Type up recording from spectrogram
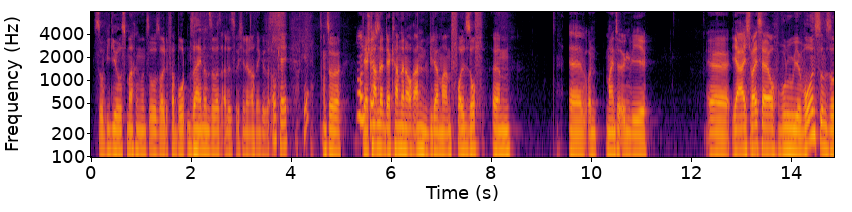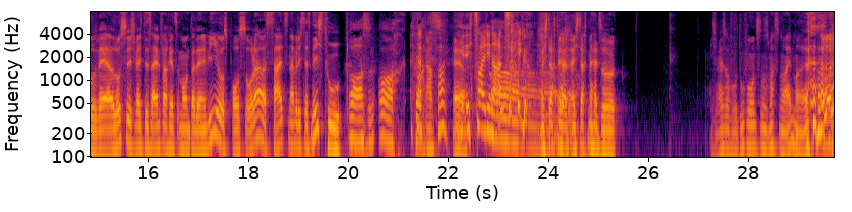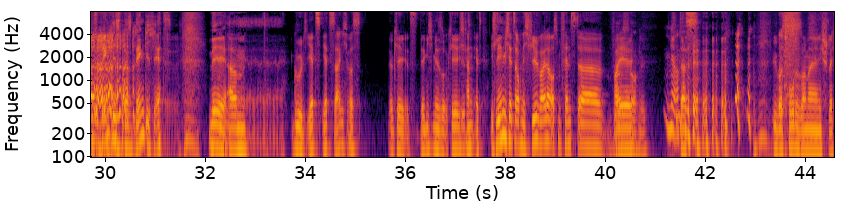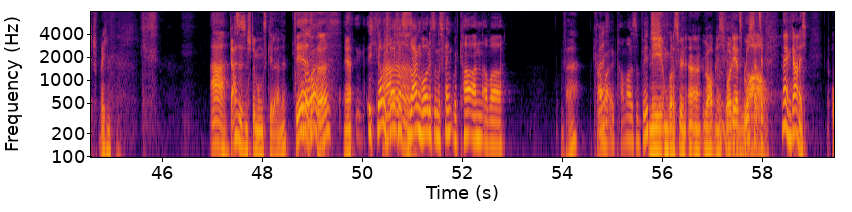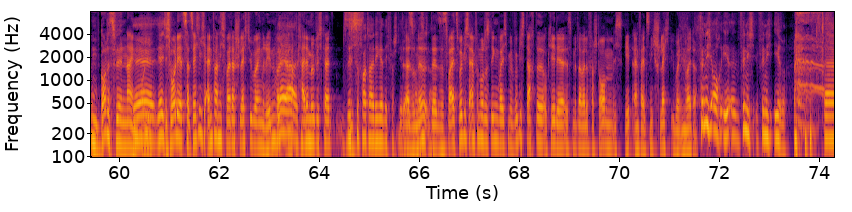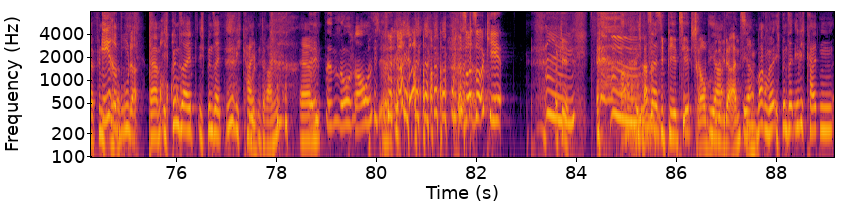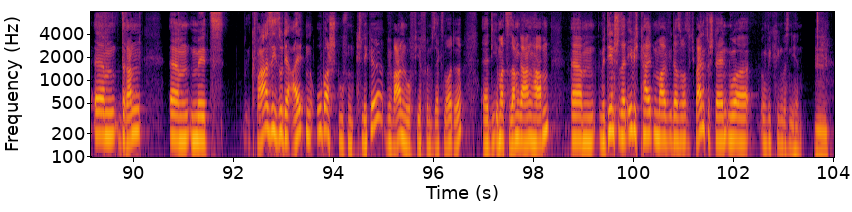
so Videos machen und so sollte verboten sein und sowas alles, wo ich mir dann auch denke, so, okay. okay. Und so, Und der tschüss. kam dann, der kam dann auch an, wieder mal im Vollsuff ähm, äh, und meinte irgendwie, Äh, ja, ich weiß ja auch, wo du hier wohnst und so. Wäre lustig, wenn ich das einfach jetzt immer unter deine Videos poste, oder? Was zahlst du, damit ich das nicht tue? Oh, so, oh Gott. Ernsthaft? Ja, ja. Ich zahle dir eine Anzeige. Und ich dachte mir halt, ich dachte mir halt so, ich weiß auch, wo du wohnst und das machst du nur einmal. Das denke ich, das denke ich jetzt. Nee, ähm, gut, jetzt, jetzt sage ich was. Okay, jetzt denke ich mir so, okay, ich Jetzt- kann jetzt, ich lehne mich jetzt auch nicht viel weiter aus dem Fenster, Weiß ich auch weil nicht. Ja. das über Tote soll man ja nicht schlecht sprechen. Ah, Das ist ein Stimmungskiller, ne? der ist Oh. das. Ja. Ich glaube, ich weiß, was Ah. du sagen wolltest und es fängt mit K an, aber Was? Karma, Karma ist a bitch. Nee, um Gottes Willen, äh, äh, überhaupt nicht. Ich wollte jetzt bloß Wow. tatsächlich. Nein, gar nicht. Um Gottes Willen, nein. Ja, ja, ich, ich- wollte jetzt tatsächlich einfach nicht weiter schlecht über ihn reden, weil Ja, er hat keine Möglichkeit, Sich zu verteidigen, ich verstehe das. also ne, das war jetzt wirklich einfach nur das Ding, weil ich mir wirklich dachte, okay, der ist mittlerweile verstorben, ich rede einfach jetzt nicht schlecht über ihn weiter. Finde ich auch, eh- finde ich, finde ich Ehre. äh, finde ich Ehre, Bruder. Ähm, ich bin seit, ich bin seit Ewigkeiten dran. Ähm, bin so raus. Das war so, okay. Okay, ich bin lass seit, uns die Pietätschrauben bitte wieder Ja, anziehen. machen wir. Ich bin seit Ewigkeiten ähm, dran ähm, mit quasi so der alten Oberstufenklicke. Wir waren nur vier, fünf, sechs Leute, äh, die immer zusammengehangen haben. Ähm, mit denen schon seit Ewigkeiten mal wieder sowas auf die Beine zu stellen, nur irgendwie kriegen wir es nie hin.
